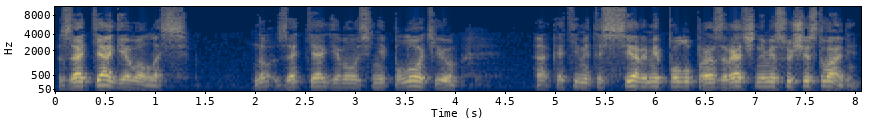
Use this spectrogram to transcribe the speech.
затягивалась, но затягивалась не плотью, а какими-то серыми полупрозрачными существами.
